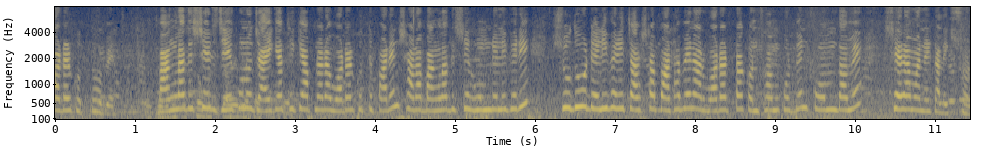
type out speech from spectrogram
অর্ডার করতে হবে। বাংলাদেশের যে কোনো জায়গা থেকে আপনারা অর্ডার করতে পারেন। সারা বাংলাদেশে হোম ডেলিভারি শুধু ডেলিভারি চার্জটা পাঠাবেন আর অর্ডারটা কনফার্ম করবেন কম দামে সেরা মানের কালেকশন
